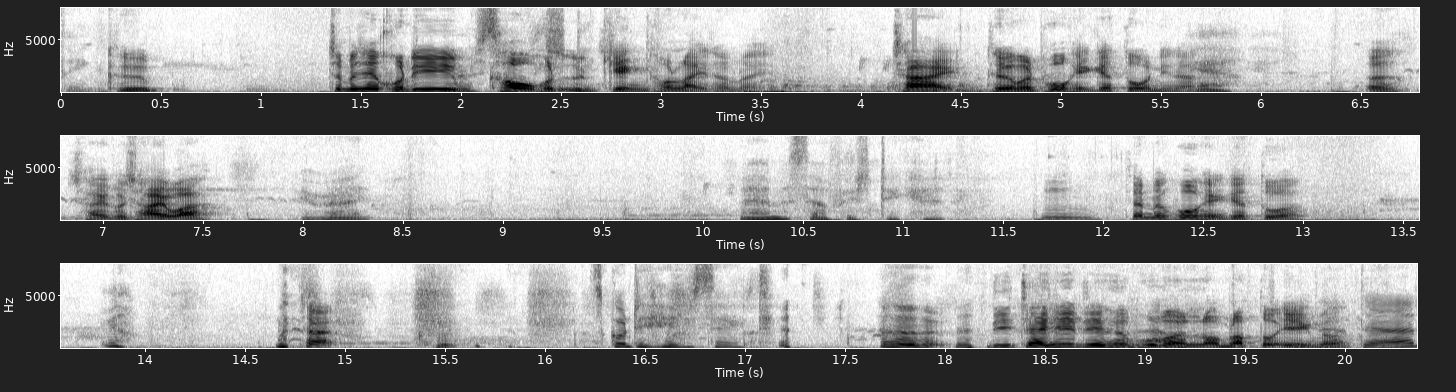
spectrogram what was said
thing. คือจะไม่ใช่คนที่เข้ากับคนอื่นเก่งเท่าไหร่เท่าไหร่ ใช่ เธอมันพวกเห็นแก่ตัวนี่นะ Yeah, เออ ใช่ก็ใช่วะ you're right. I am a selfish dickhead. อืมฉันเป็นพวกเห็นแก่ตัว ใช่ It's good to hear you say it. ดีใจที่เธอพูดมารอมรับตัวเองเนาะ Dad?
